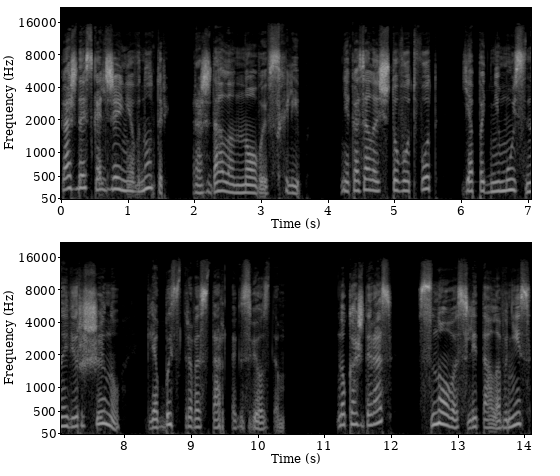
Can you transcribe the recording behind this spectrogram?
Каждое скольжение внутрь рождало новый всхлип. Мне казалось, что вот-вот я поднимусь на вершину для быстрого старта к звездам. Но каждый раз снова слетала вниз,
